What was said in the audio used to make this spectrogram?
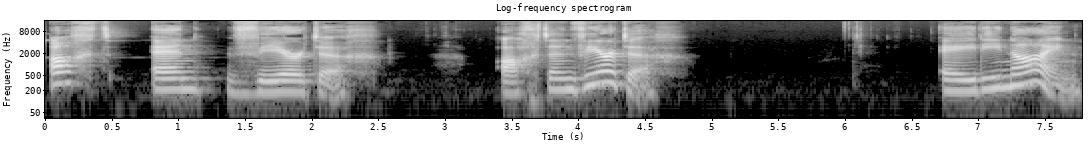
Achtenveertig. Eighty-nine.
